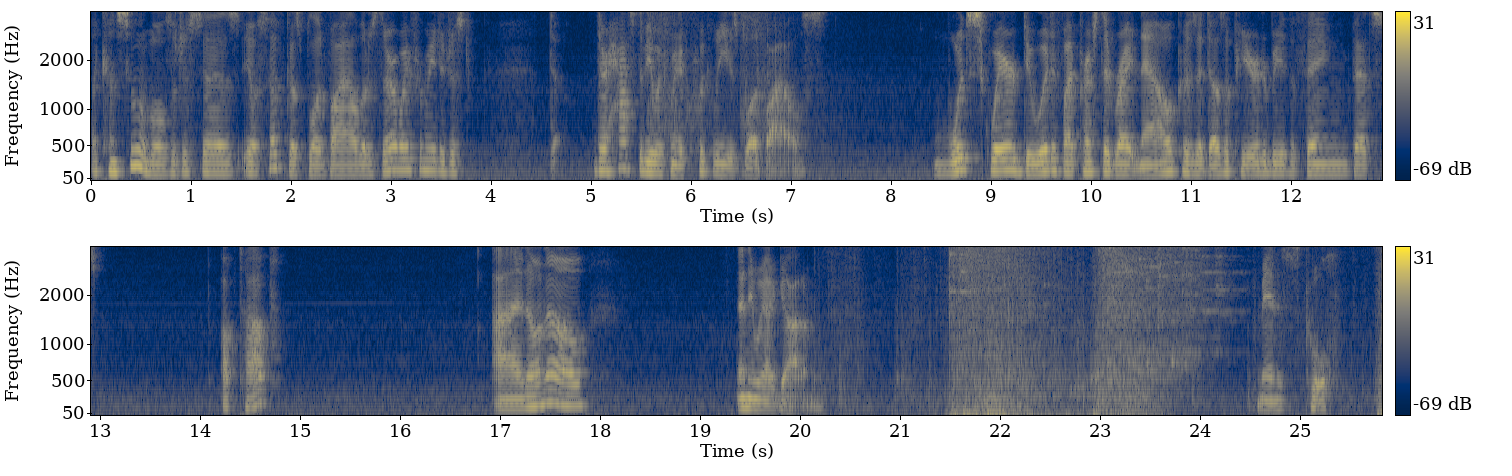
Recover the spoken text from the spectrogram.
Like consumables, it just says Yosefka's blood vial, but is there a way for me to just... There has to be a way for me to quickly use blood vials. Would Square do it if I pressed it right now? Because it does appear to be the thing that's up top. I don't know. Anyway, I got him. Man, this is cool. Look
